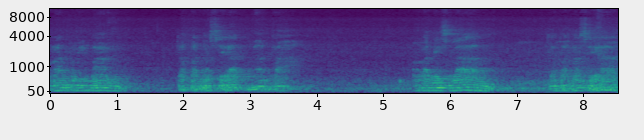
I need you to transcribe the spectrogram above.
Orang beriman dapat nasihat membantah orang Islam dapat nasihat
